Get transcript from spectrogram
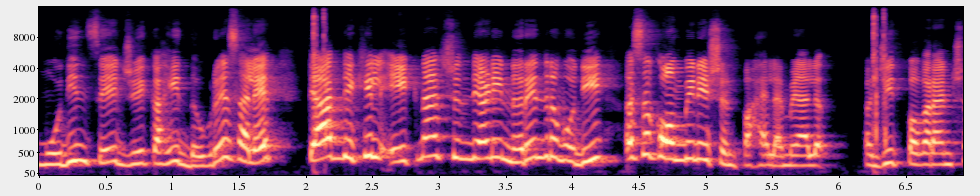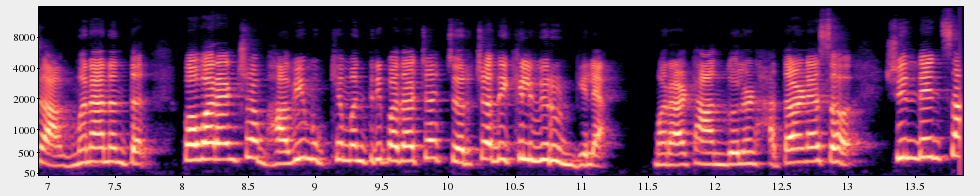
मोदींचे जे काही दौरे झालेत त्यात देखील एकनाथ शिंदे आणि नरेंद्र मोदी असं कॉम्बिनेशन पाहायला मिळालं. अजित पवारांच्या आगमनानंतर पवारांच्या भावी मुख्यमंत्रीपदाच्या चर्चा देखील विरून गेल्या. मराठा आंदोलन हाताळण्यासह शिंदेचा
